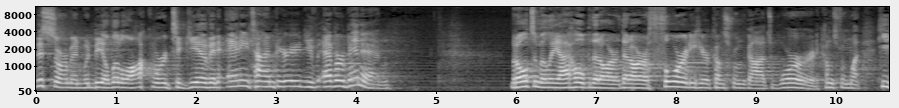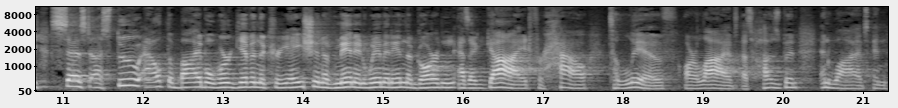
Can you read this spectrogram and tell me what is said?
This sermon would be a little awkward to give in any time period you've ever been in. But ultimately, I hope that our, that our authority here comes from God's word, comes from what He says to us. Throughout the Bible, we're given the creation of men and women in the garden as a guide for how to live our lives as husband and wives. And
